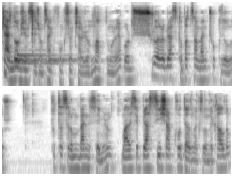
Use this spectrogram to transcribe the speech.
kendi objemi seçiyorum. Sanki fonksiyon çağırıyorum. Ne yaptım oraya? Bu arada şuraları biraz kapatsam ben çok güzel olur. Bu tasarımı ben de sevmiyorum. Maalesef biraz C Sharp kod yazmak zorunda kaldım.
